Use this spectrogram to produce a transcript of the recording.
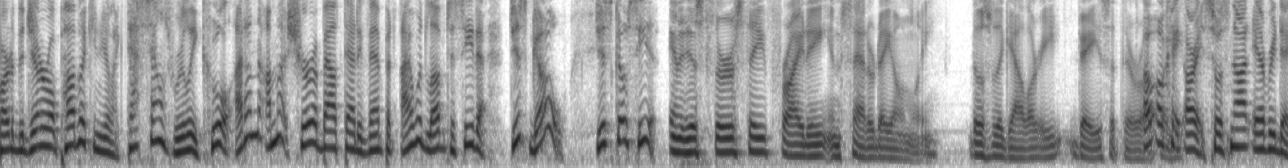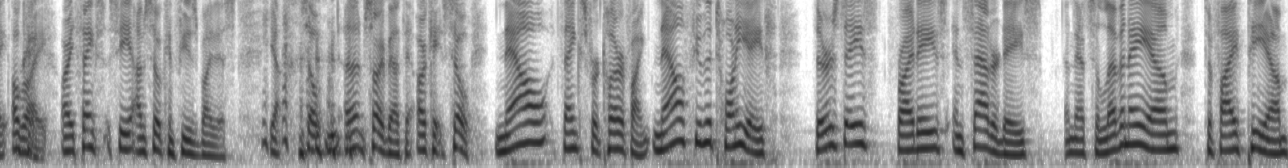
part of the general public and you're like that sounds really cool, I don't know, I'm not sure about that event, but I would love to see that. Just go, just go see it. And it is Thursday, Friday, and Saturday only. Those are the gallery days that they're Oh, open. okay. All right. So it's not every day. Okay. Right. All right. Thanks. See, I'm so confused by this. Yeah. So I'm sorry about that. Okay. So now, thanks for clarifying. Now through the 28th, Thursdays, Fridays, and Saturdays, and that's 11 a.m. to 5 p.m.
